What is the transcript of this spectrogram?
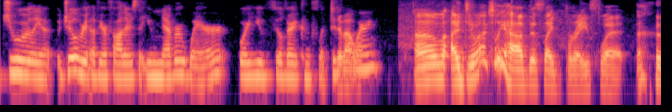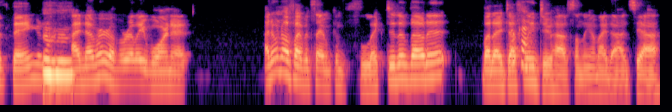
jewelry jewelry of your father's that you never wear or you feel very conflicted about wearing? Um, I do actually have this like bracelet thing. Mhm. I never have really worn it. I don't know if I would say I'm conflicted about it, but I definitely do have something of my dad's. Yeah.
